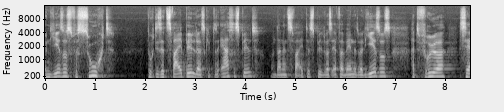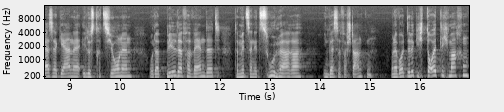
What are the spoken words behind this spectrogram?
Und Jesus versucht durch diese zwei Bilder, es gibt ein erstes Bild und dann ein zweites Bild, was er verwendet, weil Jesus hat früher sehr, sehr gerne Illustrationen oder Bilder verwendet, damit seine Zuhörer ihn besser verstanden. Und er wollte wirklich deutlich machen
